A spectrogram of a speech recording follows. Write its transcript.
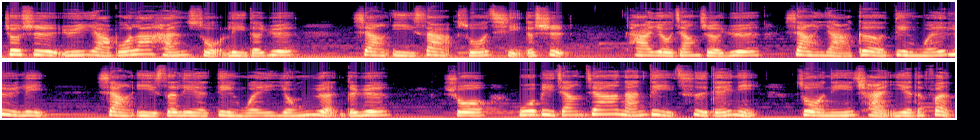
就是与亚伯拉罕所立的约，向以撒所起的事。他又将这约向雅各定为律例，向以色列定为永远的约，说：“我必将迦南地赐给你，做你产业的份。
